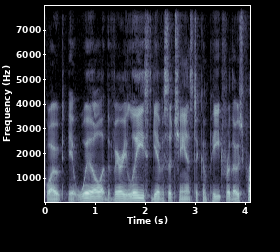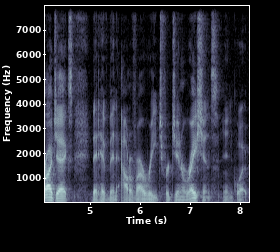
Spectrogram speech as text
Quote, it will, at the very least, give us a chance to compete for those projects that have been out of our reach for generations, end quote.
